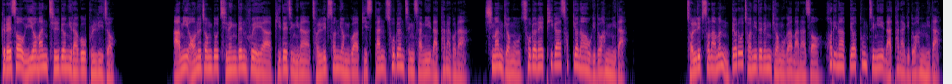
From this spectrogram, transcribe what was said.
그래서 위험한 질병이라고 불리죠. 암이 어느 정도 진행된 후에야 비대증이나 전립선염과 비슷한 소변 증상이 나타나거나 심한 경우 소변에 피가 섞여 나오기도 합니다. 전립선암은 뼈로 전이되는 경우가 많아서 허리나 뼈 통증이 나타나기도 합니다.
